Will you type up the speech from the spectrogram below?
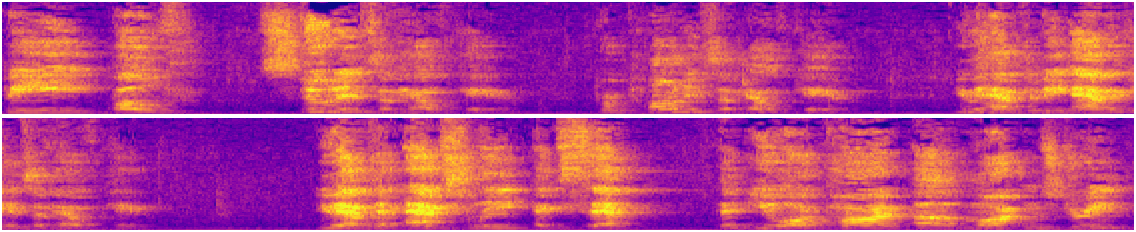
be both students of healthcare, proponents of healthcare, you have to be advocates of healthcare. You have to actually accept that you are part of Martin's dream.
